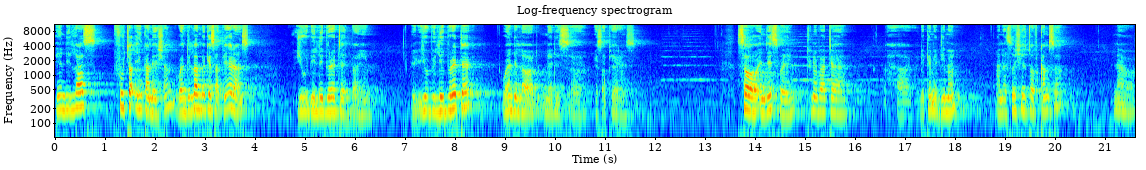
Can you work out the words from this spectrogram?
in the Lord's future incarnation, when the Lord makes his appearance, you will be liberated by him. You will be liberated when the Lord made his, uh, his appearance. So, in this way, Trinavarta uh, became a demon, an associate of Kamsa. Now,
